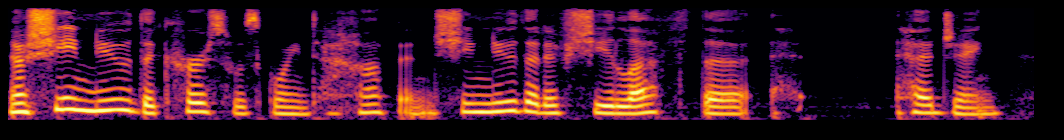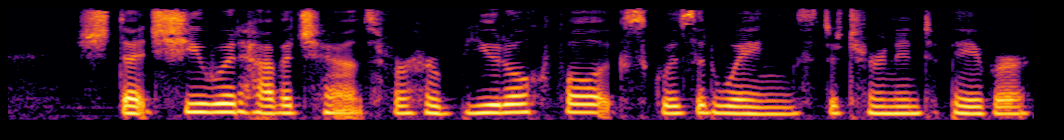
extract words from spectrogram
Now, she knew the curse was going to happen. She knew that if she left the hedging, that she would have a chance for her beautiful, exquisite wings to turn into paper.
